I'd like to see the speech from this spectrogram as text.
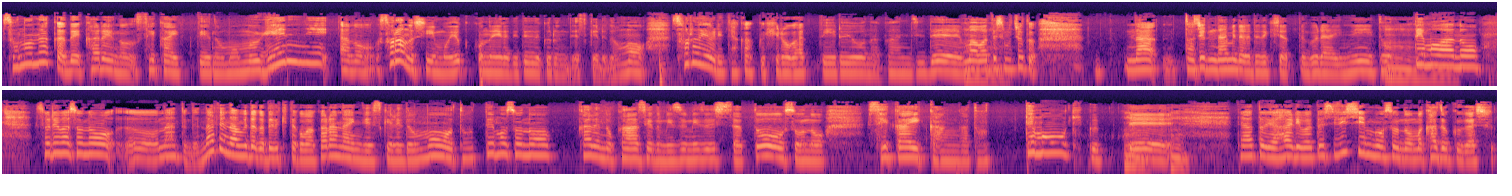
その中で彼の世界っていうのも無限に、あの、空のシーンもよくこの映画で出てくるんですけれども、空より高く広がっているような感じで、まあ私もちょっと、な、途中で涙が出てきちゃったぐらいに、とってもあの、それはその、うんなんていうんだ、なぜ涙が出てきたかわからないんですけれども、とってもその、彼の感性のみずみずしさと、その、世界観がとっても大きくって、であとやはり私自身もその、まあ、家族がし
